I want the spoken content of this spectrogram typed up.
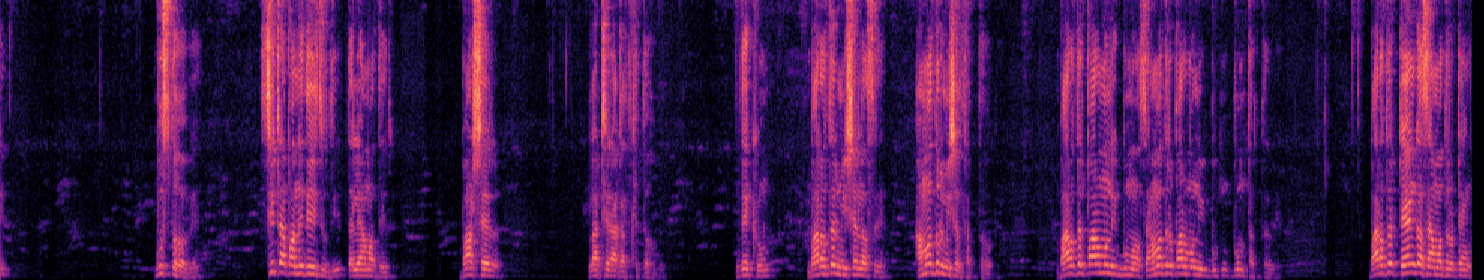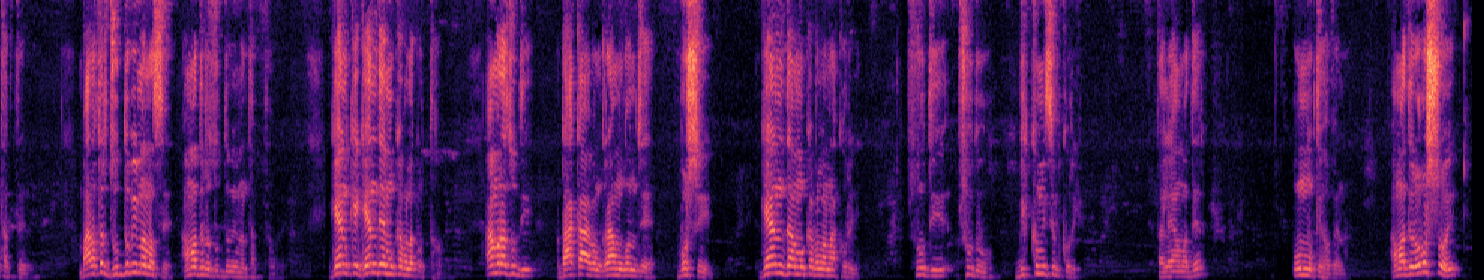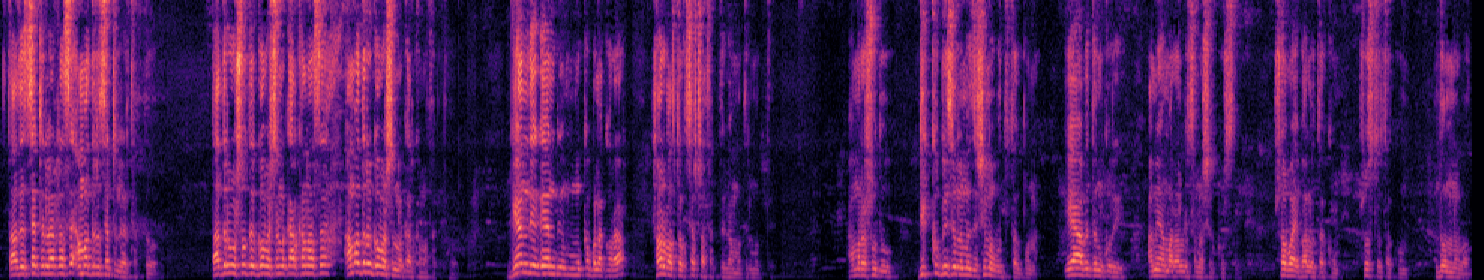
বুঝতে হবে সিটা পানি দিয়ে যদি, তাহলে আমাদের বাঁশের লাঠির আঘাত খেতে হবে। দেখুন, ভারতের মিসাইল আছে আমাদেরও মিসাইল থাকতে হবে। ভারতের পারমাণবিক বুম আছে আমাদেরও পারমাণবিক বুম- বুম থাকতে হবে। ভারতের ট্যাঙ্ক আছে, আমাদেরও ট্যাঙ্ক থাকতে হবে। ভারতের যুদ্ধ বিমান আছে, আমাদেরও যুদ্ধ বিমান থাকতে হবে। জ্ঞানকে জ্ঞান দিয়ে মোকাবেলা করতে হবে। আমরা যদি ঢাকা এবং গ্রামগঞ্জে বসে জ্ঞান দেওয়া মোকাবেলা না করি, শুধু শুধু বৃক্ষ মিছিল করি, তাহলে আমাদের উন্নতি হবে না। আমাদের অবশ্যই তাদের স্যাটেলাইট আছে, আমাদেরও স্যাটেলাইট থাকতে হবে। তাদের ওষুধের গবেষণা কারখানা আছে, আমাদেরও গবেষণা কারখানা থাকতে হবে। জ্ঞান দিয়ে জ্ঞান মোকাবেলা করার সর্বাত্মক চেষ্টা থাকতে হবে আমাদের মধ্যে। আমরা শুধু বিক্ষোভ মিছিলের মধ্যে সীমাবদ্ধ থাকব না। এ আবেদন করে আমি আমার আলোচনা শেষ করছি। সবাই ভালো থাকুন, সুস্থ থাকুন। ধন্যবাদ।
